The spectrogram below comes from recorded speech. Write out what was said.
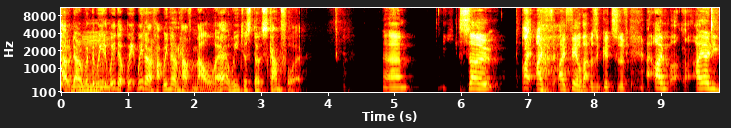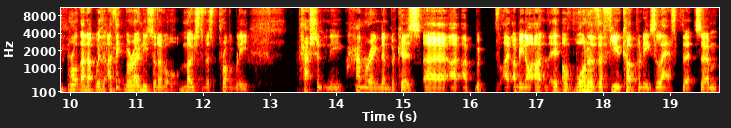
No, no, mm. we, we don't we, we don't have we don't have malware. We just don't scan for it. Um, so I, I, I feel that was a good sort of. I'm I only brought that up with. I think we're only sort of most of us probably passionately hammering them because uh, I, I, I, mean, I, of one of the few companies left that um,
